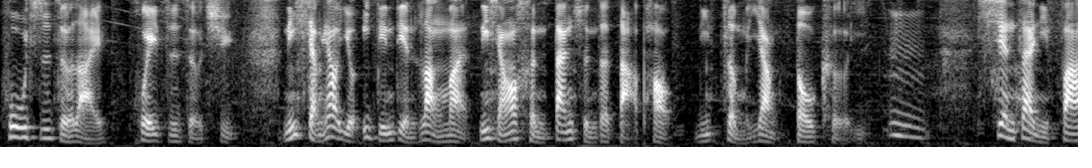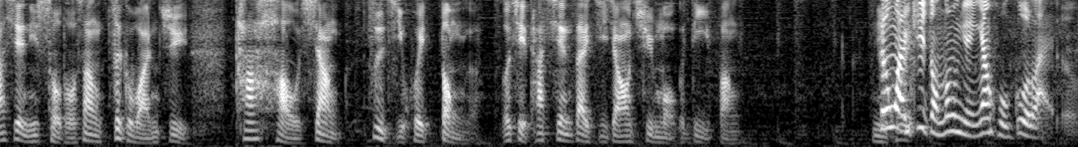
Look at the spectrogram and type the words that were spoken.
呼之则来。挥之则去，你想要有一点点浪漫，你想要很单纯的打炮，你怎么样都可以。嗯，现在你发现你手头上这个玩具，它好像自己会动了，而且它现在即将要去某个地方，跟玩具总动员一样活过来了。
